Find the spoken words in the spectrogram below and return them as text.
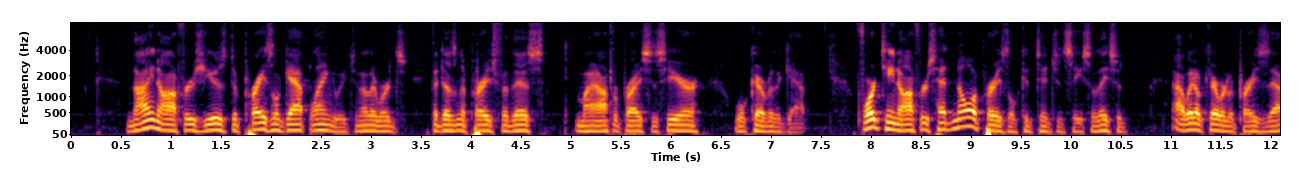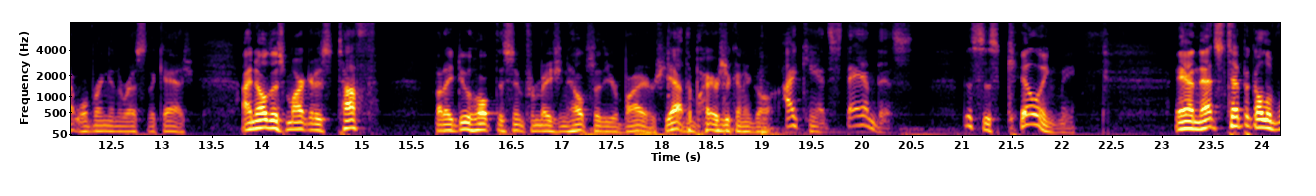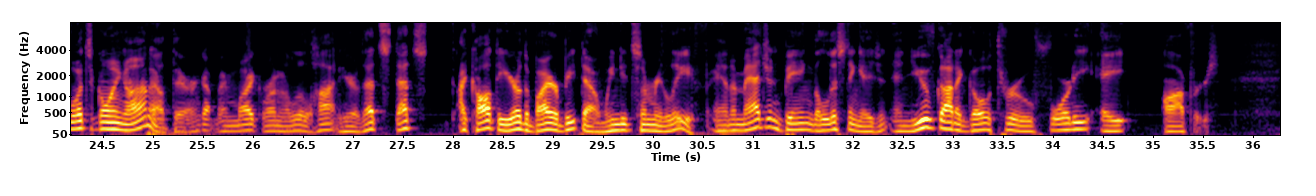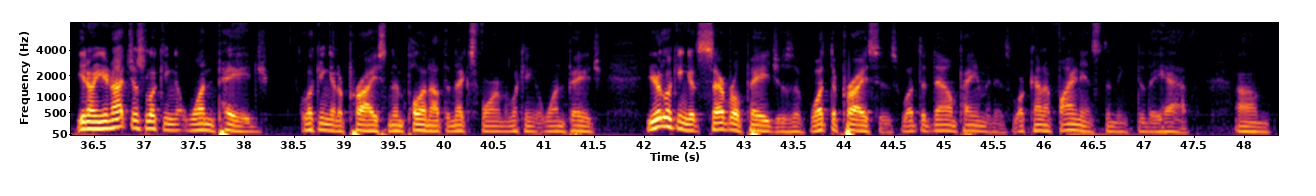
Nine offers used appraisal gap language. In other words, if it doesn't appraise for this, my offer price is here, we'll cover the gap. 14 offers had no appraisal contingency, so they said, ah, we don't care what it appraises at, we'll bring in the rest of the cash. I know this market is tough, but I do hope this information helps with your buyers. Yeah, the buyers are going to go, I can't stand this. This is killing me. And that's typical of what's going on out there. I got my mic running a little hot here. That's that's I call it the year of the buyer beatdown. We need some relief. And imagine being the listing agent and you've got to go through 48 offers. You know, you're not just looking at one page, looking at a price, and then pulling out the next form and looking at one page. You're looking at several pages of what the price is, what the down payment is, what kind of financing do they have, um,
